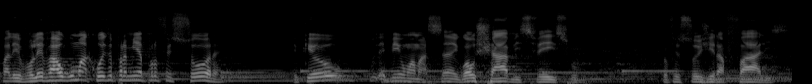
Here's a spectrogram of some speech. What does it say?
falei, vou levar alguma coisa para minha professora. E que eu levei uma maçã, igual o Chaves fez professor Girafales.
